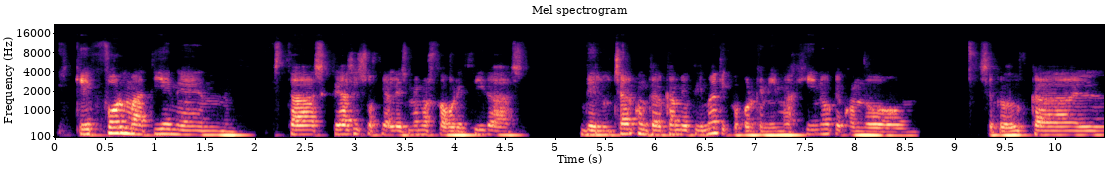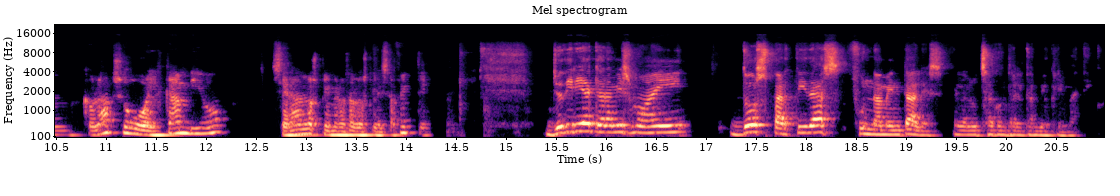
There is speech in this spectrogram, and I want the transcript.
¿Y qué forma tienen estas clases sociales menos favorecidas de luchar contra el cambio climático? Porque me imagino que cuando se produzca el colapso o el cambio, serán los primeros a los que les afecte. Yo diría que ahora mismo hay dos partidas fundamentales en la lucha contra el cambio climático.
